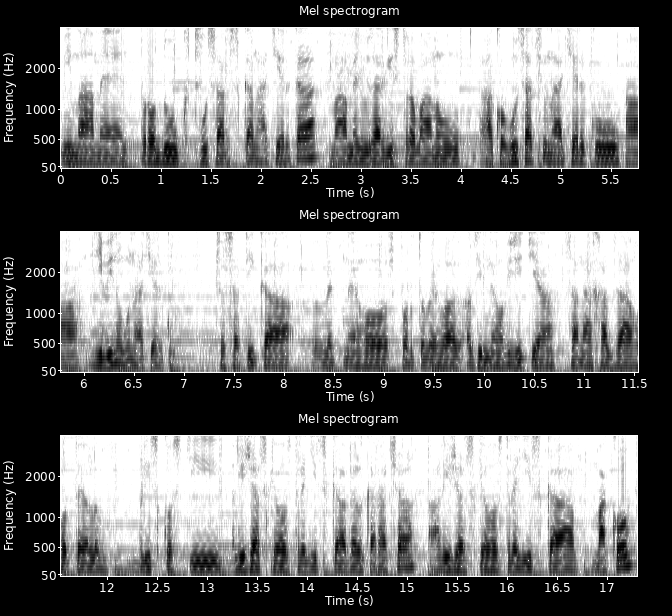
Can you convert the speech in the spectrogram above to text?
My máme produkt husárska nátierka, máme ju zaregistrovanú ako husaciu nátierku a divinovú nátierku. Čo sa týka letného športového a zimného vyžitia, sa nachádza hotel v blízkosti lyžiarského strediska Veľká Rača a lyžiarského strediska Makov.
